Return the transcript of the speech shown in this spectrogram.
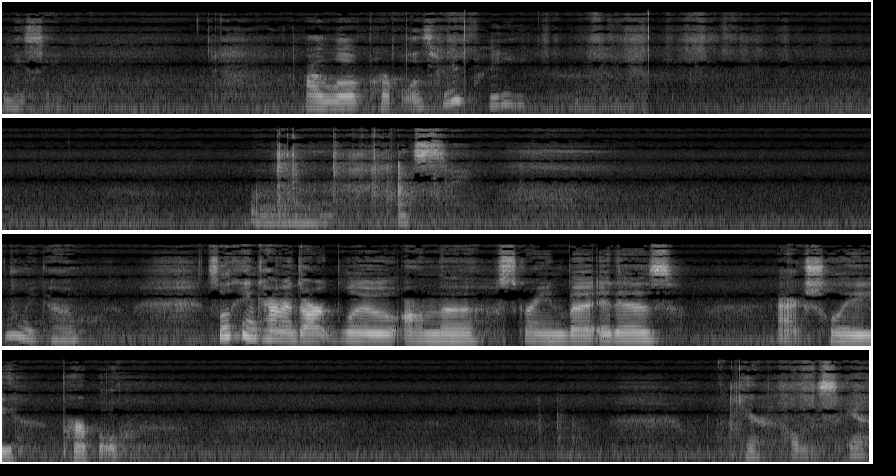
Let me see. I love purple. It's very pretty. Um, let's see. There we go. It's looking kind of dark blue on the screen, but it is actually purple. Here, hold this again.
